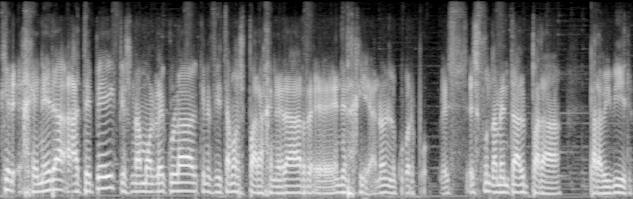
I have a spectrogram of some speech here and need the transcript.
que genera ATP, que es una molécula que necesitamos para generar eh, energía ¿no? en el cuerpo. Es, es fundamental para, para vivir.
